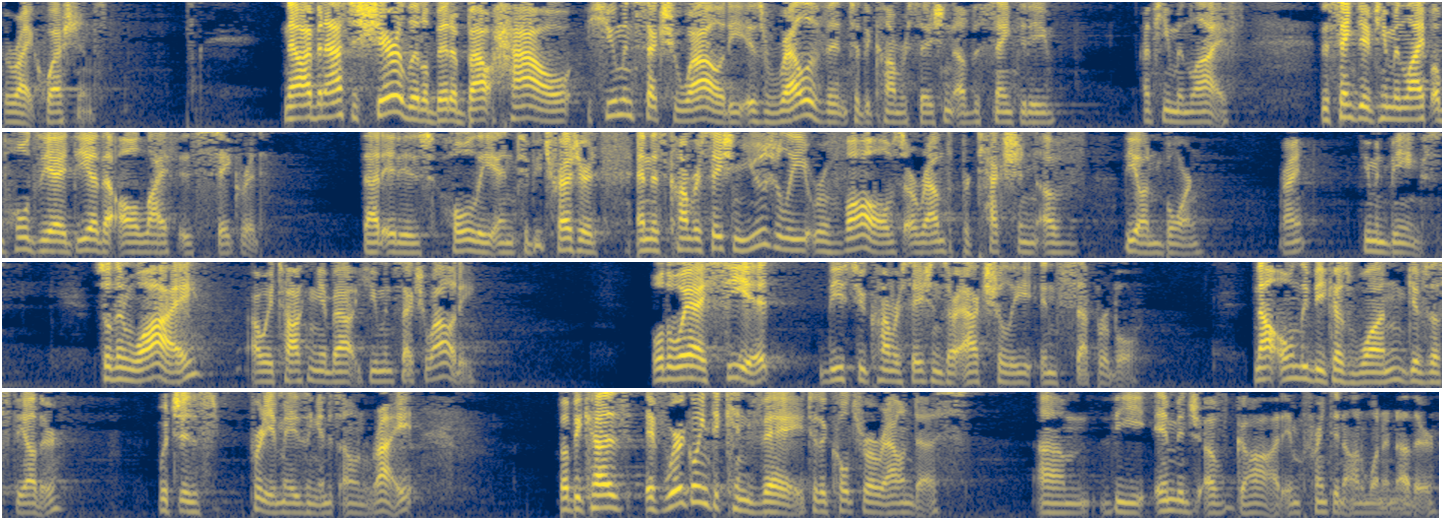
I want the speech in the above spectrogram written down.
the right questions. Now, I've been asked to share a little bit about how human sexuality is relevant to the conversation of the sanctity of human life. The sanctity of human life upholds the idea that all life is sacred, that it is holy and to be treasured. And this conversation usually revolves around the protection of the unborn, right? Human beings. So then, why are we talking about human sexuality? Well, the way I see it, these two conversations are actually inseparable. Not only because one gives us the other, which is pretty amazing in its own right, but because if we're going to convey to the culture around us um, the image of God imprinted on one another,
